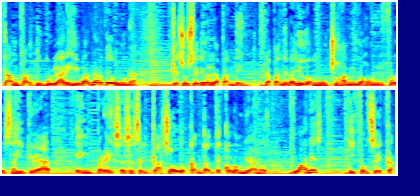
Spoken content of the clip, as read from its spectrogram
tan particulares y va a hablar de una que sucedió en la pandemia. La pandemia ayudó a muchos amigos a unir fuerzas y crear empresas. Ese es el caso de dos cantantes colombianos, Juanes y Fonseca.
